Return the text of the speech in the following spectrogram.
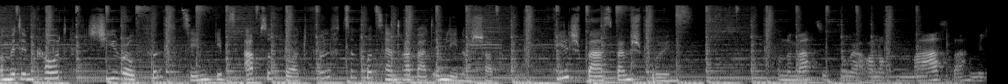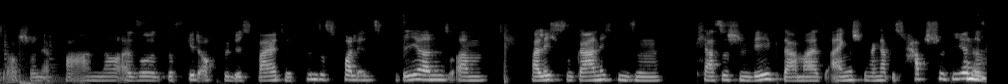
Und mit dem Code SHIRO15 gibt es ab sofort 15% Rabatt im Linos Shop. Viel Spaß beim Sprühen! Und du machst jetzt sogar auch noch einen Master, habe ich auch schon erfahren. Ne? Also das geht auch für dich weiter. Ich finde das voll inspirierend, ähm, weil ich so gar nicht diesen klassischen Weg damals eingeschlagen habe. Ich habe studiert, mhm. also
